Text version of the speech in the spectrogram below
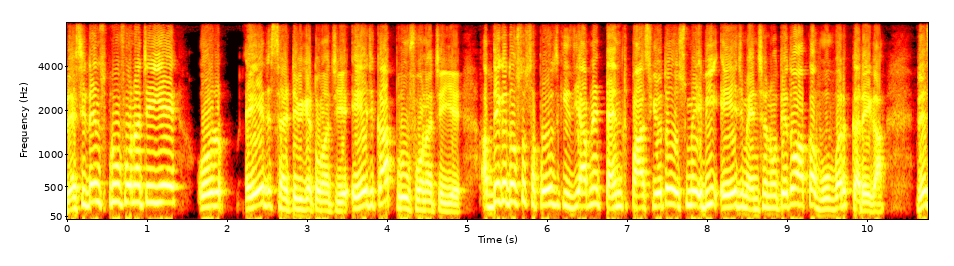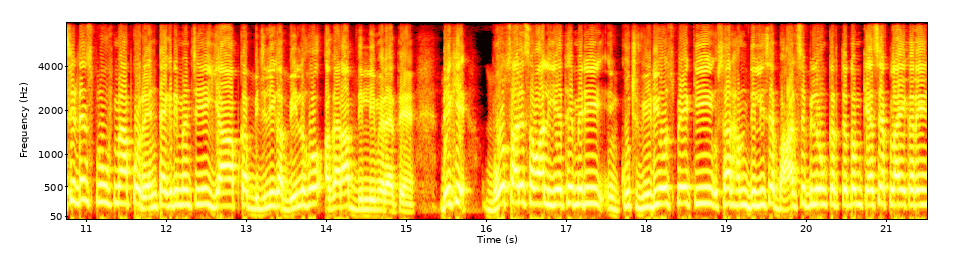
रेसिडेंस प्रूफ होना चाहिए, और एज सर्टिफिकेट होना चाहिए एज का प्रूफ होना चाहिए। अब देखिए दोस्तों सपोज़ कीजिए आपने टेंथ पास किया तो उसमें भी एज मेंशन होती है तो आपका वो वर्क करेगा। रेसिडेंस प्रूफ में आपको रेंट एग्रीमेंट चाहिए या आपका बिजली का बिल हो, अगर आप दिल्ली में रहते हैं। देखिए, बहुत सारे सवाल ये थे मेरी कुछ वीडियोस पे कि, सर, हम दिल्ली से बाहर से बिलोंग करते तो हम कैसे अप्लाई करें?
